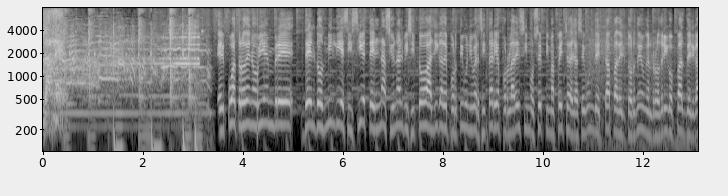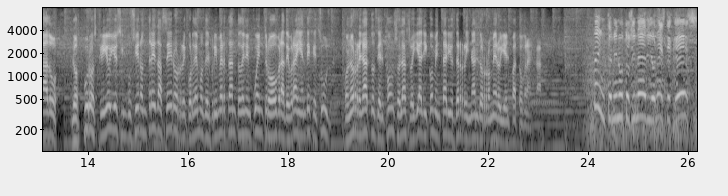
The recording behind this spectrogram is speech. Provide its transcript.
La El 4 de noviembre del 2017, el Nacional visitó a Liga Deportiva Universitaria por la séptima fecha de la segunda etapa del torneo en el Rodrigo Paz Delgado. Los puros criollos impusieron 3 a 0. Recordemos del primer tanto del encuentro, obra de Brian de Jesús, con los relatos de Alfonso Lazo Ayala y comentarios de Reinaldo Romero y el Pato Granja. 20 minutos y medio en este que es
